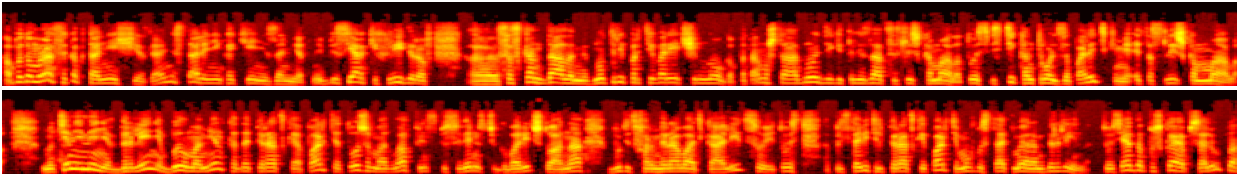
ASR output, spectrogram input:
а потом раз, и как-то они исчезли. Они стали никакими такие незаметные, без ярких лидеров, э, со скандалами, внутри противоречий много, потому что одной дигитализации слишком мало. То есть вести контроль за политиками это слишком мало. Но тем не менее в Берлине был момент, когда пиратская партия тоже могла, в принципе, с уверенностью говорить, что она будет формировать коалицию, и то есть представитель пиратской партии мог бы стать мэром Берлина. То есть я допускаю абсолютно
